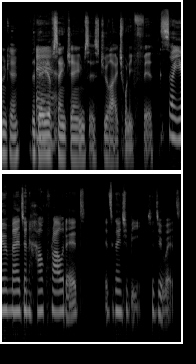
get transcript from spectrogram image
Okay. The day of Uh, St. James is July 25th. So you imagine how crowded it's going to be to do it.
